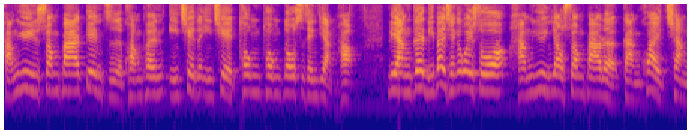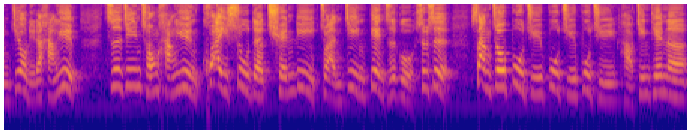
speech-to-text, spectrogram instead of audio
航运双八电子狂喷，一切的一切通通都事先讲好。两个礼拜前各位说航运要双八了，赶快抢救你的航运资金，从航运快速的全力转进电子股，是不是？上周布局布局布局好，今天呢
